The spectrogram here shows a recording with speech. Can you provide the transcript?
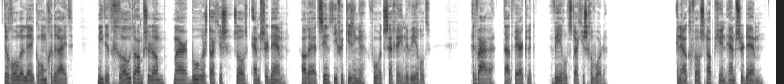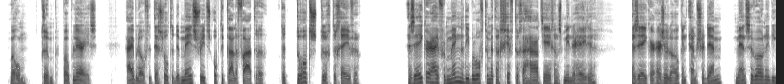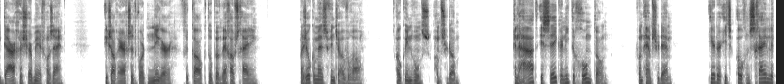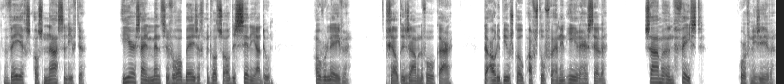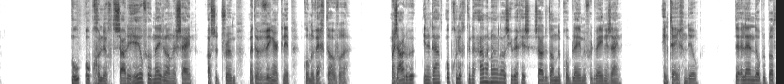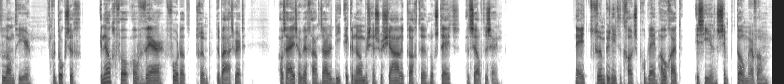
De rollen leken omgedraaid. Niet het grote Amsterdam, maar boerenstadjes zoals Amsterdam hadden het sinds die verkiezingen voor het zeggen in de wereld. Het waren daadwerkelijk wereldstadjes geworden. In elk geval snap je in Amsterdam waarom Trump populair is. Hij beloofde tenslotte de Main Streets op te kalefateren de trots terug te geven. En zeker, hij vermengde die belofte met een giftige haat jegens minderheden. En zeker, er zullen ook in Amsterdam mensen wonen die daar gecharmeerd van zijn. Ik zag ergens het woord nigger gekalkt op een wegafscheiding. Maar zulke mensen vind je overal. Ook in ons Amsterdam. En haat is zeker niet de grondtoon van Amsterdam. Eerder iets ogenschijnlijk weegs als naaste liefde. Hier zijn mensen vooral bezig met wat ze al decennia doen: overleven, geld inzamelen voor elkaar, de oude bioscoop afstoffen en in ere herstellen, samen een feest organiseren. Hoe opgelucht zouden heel veel Nederlanders zijn als ze Trump met een vingerknip konden wegtoveren. Maar zouden we inderdaad opgelucht kunnen ademhalen als hij weg is? Zouden dan de problemen verdwenen zijn? Integendeel, de ellende op het platteland hier vertrok zich in elk geval al ver voordat Trump de baas werd. Als hij zou weggaan, zouden die economische en sociale krachten nog steeds hetzelfde zijn. Nee, Trump is niet het grootste probleem. Hooguit is hij een symptoom ervan.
